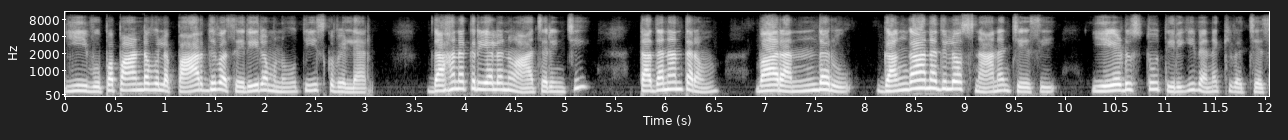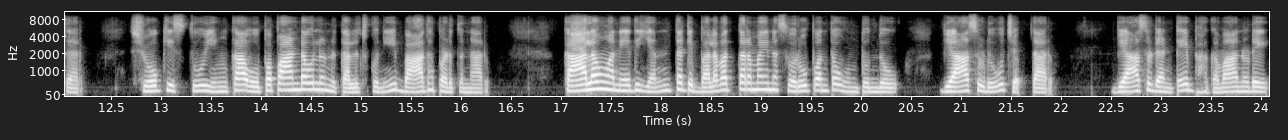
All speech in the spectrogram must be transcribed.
ఈ ఉపపాండవుల పార్థివ శరీరమును తీసుకువెళ్ళారు దహన క్రియలను ఆచరించి తదనంతరం వారందరూ గంగానదిలో స్నానం చేసి ఏడుస్తూ తిరిగి వెనక్కి వచ్చేశారు. శోకిస్తూ ఇంకా ఉపపాండవులను తలుచుకుని బాధపడుతున్నారు. కాలం అనేది ఎంతటి బలవత్తరమైన స్వరూపంతో ఉంటుందో వ్యాసుడు చెప్తారు. వ్యాసుడంటే భగవానుడే.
